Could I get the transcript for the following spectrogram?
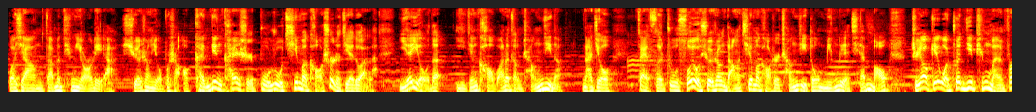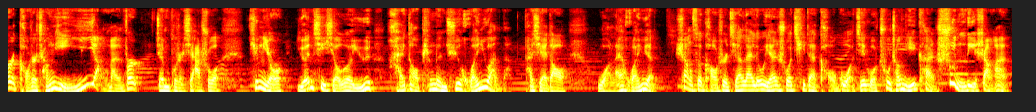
我想咱们听友里啊，学生有不少，肯定开始步入期末考试的阶段了，也有的已经考完了，等成绩呢。那就在此祝所有学生党期末考试成绩都名列前茅。只要给我专辑评满分，考试成绩一样满分，真不是瞎说。听友元气小鳄鱼还到评论区还愿呢。他写道：“我来还愿。上次考试前来留言说期待考过，结果出成绩一看顺利上岸。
